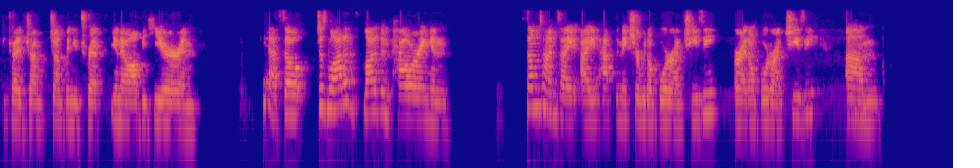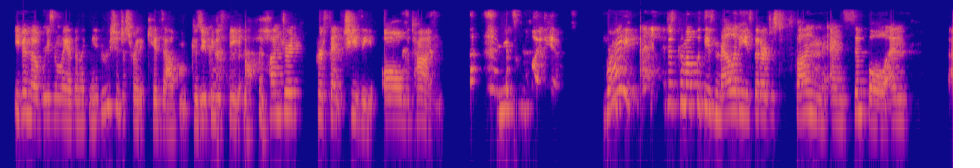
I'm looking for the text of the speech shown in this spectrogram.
if you try to jump jump and you trip, you know, I'll be here and yeah, so just a lot of lot of empowering and sometimes I, I have to make sure we don't border on cheesy or I don't border on cheesy. Um, even though recently I've been like, maybe we should just write a kids album because you can just be a hundred percent cheesy all the time. It's a cool idea. Right. And you can just come up with these melodies that are just fun and simple and uh,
